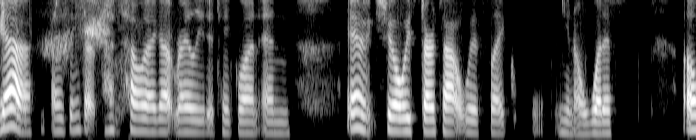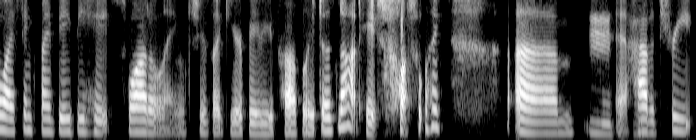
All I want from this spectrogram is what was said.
yeah. I think that that's how i got riley to take one. And and she always starts out with like you know what if oh i think my baby hates swaddling. She's like your baby probably does not hate swaddling. Um, mm-hmm. how to treat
